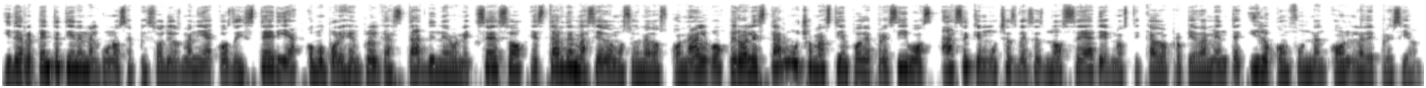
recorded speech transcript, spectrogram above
y de repente tienen algunos episodios maníacos de histeria, como por ejemplo el gastar dinero en exceso, estar demasiado emocionados con algo, pero al estar mucho más tiempo depresivos hace que muchas veces no sea diagnosticado apropiadamente y lo confundan con la depresión.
